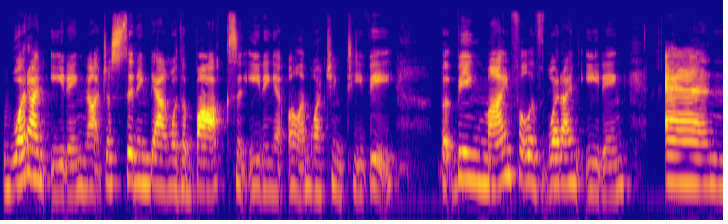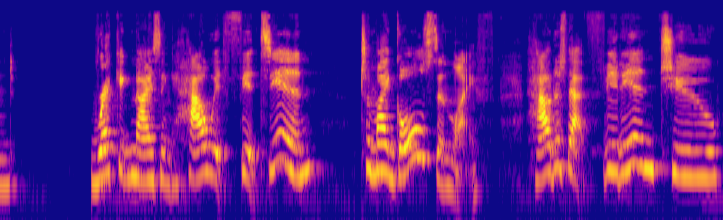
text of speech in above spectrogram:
what I'm eating, not just sitting down with a box and eating it while I'm watching TV, but being mindful of what I'm eating and recognizing how it fits in to my goals in life. How does that fit into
